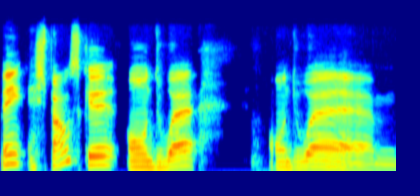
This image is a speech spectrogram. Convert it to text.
Bien, je pense qu'on doit, on doit, euh,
